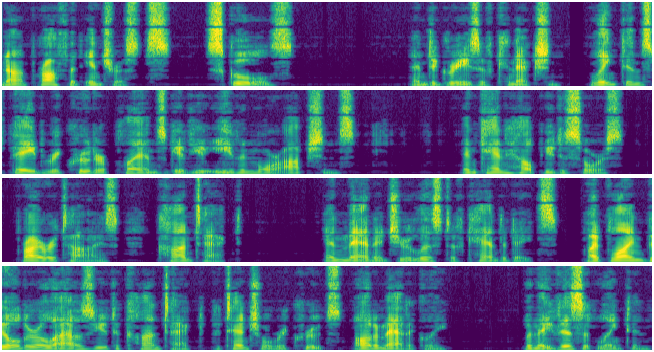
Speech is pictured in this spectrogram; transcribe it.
nonprofit interests, schools, and degrees of connection. LinkedIn's paid recruiter plans give you even more options and can help you to source, prioritize, contact, and manage your list of candidates. Pipeline Builder allows you to contact potential recruits automatically when they visit LinkedIn,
